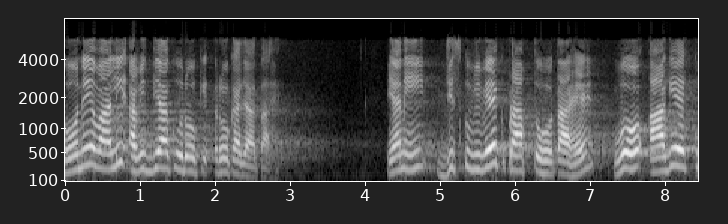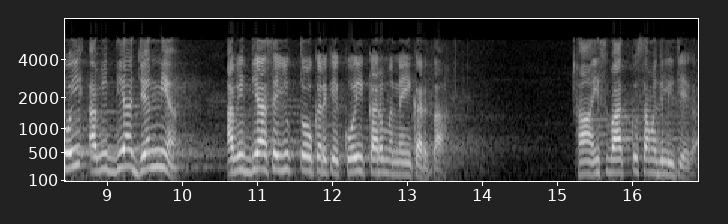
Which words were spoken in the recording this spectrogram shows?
होने वाली अविद्या को रोक, जाता है। यानी जिसको विवेक प्राप्त होता है वो आगे कोई अविद्या जन्य अविद्या से युक्त होकर के कोई कर्म नहीं करता। हाँ, इस बात को समझ लीजिएगा।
